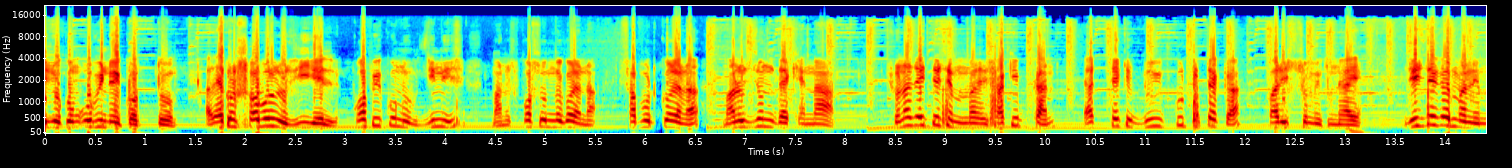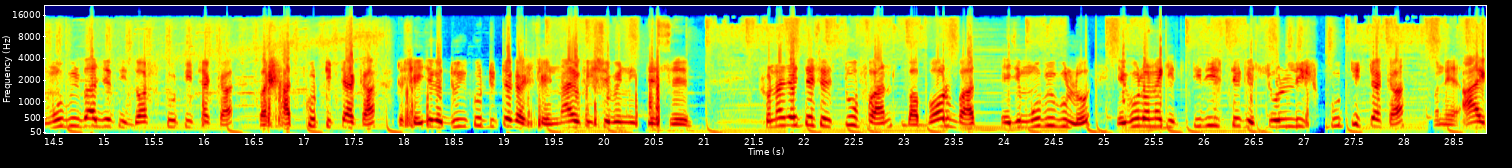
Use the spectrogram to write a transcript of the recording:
এরকম অভিনয় করতো। আর এখন সব হলো রিয়েল কপি কোনো জিনিস মানুষ পছন্দ করে না সাপোর্ট করে না, মানুষজন দেখে না। শোনা যাইতেছে সাকিব খান এক থেকে দুই কোটি টাকা পারিশ্রমিক নেয়। যেই জায়গায় মানে মুভির বাজেটই দশ কোটি টাকা বা সাত কোটি টাকা, তো সেই জায়গায় দুই কোটি টাকা সে নায়ক হিসেবে নিতেছে। শোনা যাইতেছে, তুফান বা বরবাদ, এই যে মুভিগুলো এগুলো নাকি তিরিশ থেকে চল্লিশ কোটি টাকা মানে আয়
